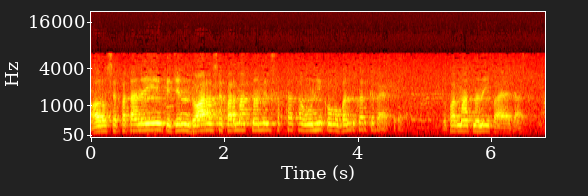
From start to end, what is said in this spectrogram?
और उसे पता नहीं है कि जिन द्वारों से परमात्मा मिल सकता था, उन्हीं को वो बंद करके बैठ गया। तो परमात्मा नहीं पाया जा सकता।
